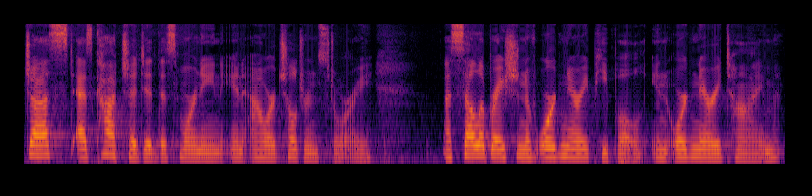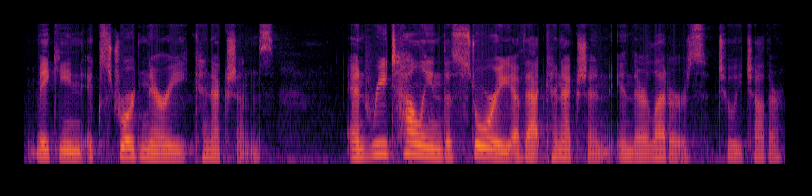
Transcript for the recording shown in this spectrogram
Just as Katja did this morning in our children's story, a celebration of ordinary people in ordinary time making extraordinary connections, and retelling the story of that connection in their letters to each other.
